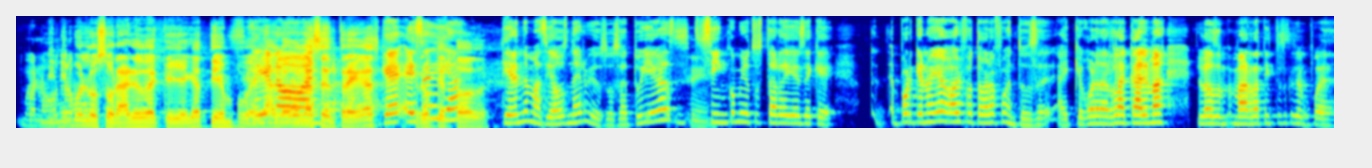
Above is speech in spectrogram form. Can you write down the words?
bueno, mínimo en los horarios de que llegue a tiempo, sí, luego las entregas, que ese día que tienen demasiados nervios, o sea, tú llegas cinco minutos tarde y es de que, porque no llegó el fotógrafo, entonces hay que guardar la calma los más ratitos que se puedan.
